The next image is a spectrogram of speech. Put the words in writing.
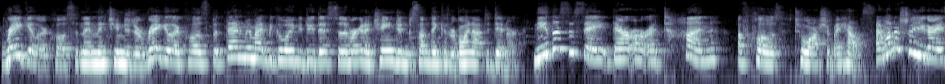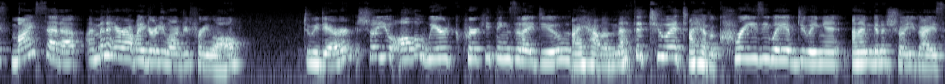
regular clothes and then they change into regular clothes. But then we might be going to do this. So then we're going to change into something because we're going out to dinner. Needless to say, there are a ton of clothes to wash at my house. I want to show you guys my setup. I'm to air out my dirty laundry for you all. Do we dare? Show you all the weird quirky things that I do. I have a method to it. I have a crazy way of doing it. And I'm gonna show you guys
